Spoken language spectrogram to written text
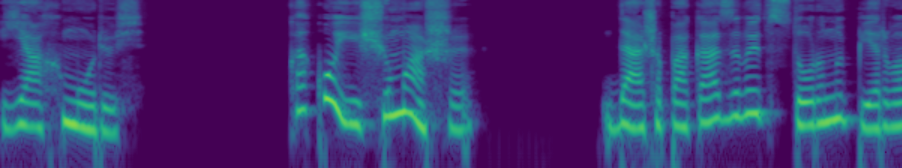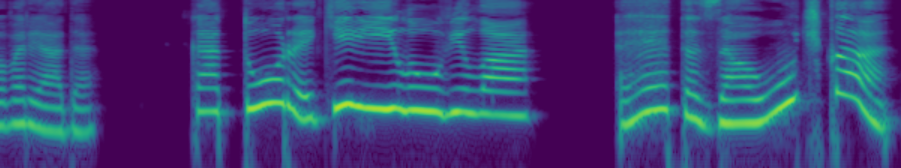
Я хмурюсь. Какой еще Маши? Даша показывает в сторону первого ряда. «Которая Кирилла увела!» «Это заучка?»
